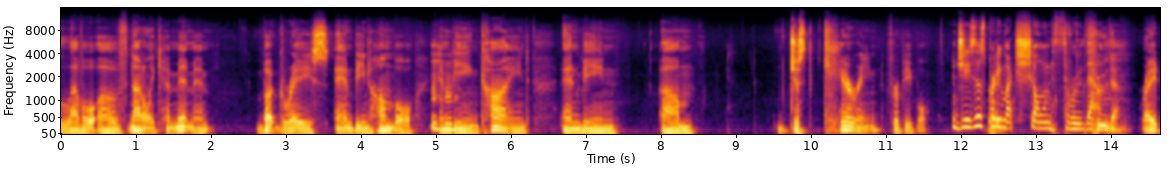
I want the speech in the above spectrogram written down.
level of not only commitment, but grace and being humble and being kind and being um, just caring for people jesus pretty much shone through them through them, right?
